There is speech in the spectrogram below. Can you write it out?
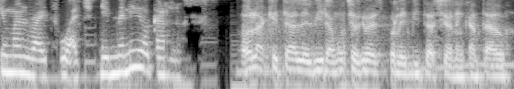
Human Rights Watch. Bienvenido, Carlos. Hola, ¿qué tal, Elvira? Muchas gracias por la invitación. Encantado.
